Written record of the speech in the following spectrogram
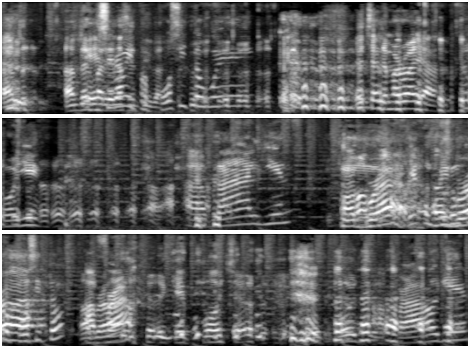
Anda, anda en Ese era mi propósito, güey. Échale, Mariah. Oye, ¿habrá alguien Abra, cumplido un abra. propósito. Habrá. Qué pocho. Qué pocho. ¿Habrá alguien?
